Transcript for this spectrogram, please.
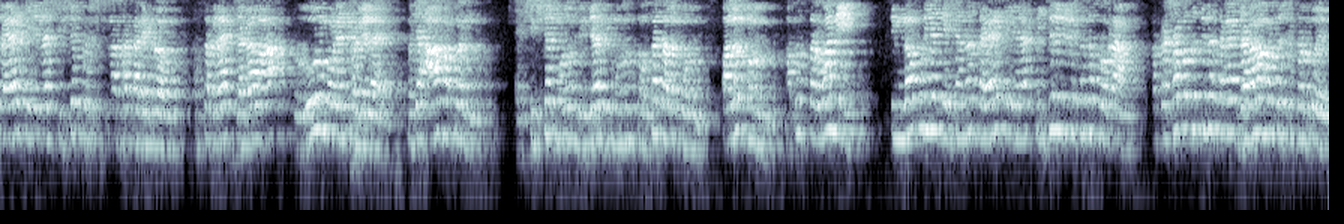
तयार केलेला शिक्षक प्रशिक्षणाचा कार्यक्रम हा सगळ्या जगाला रोल मॉडेल ठरलेला आहे. म्हणजे आज आपण एक शिक्षक म्हणून विद्यार्थी म्हणून संस्था चालक म्हणून पालक म्हणून आपण सर्वांनी सिंगापूर या देशानं तयार केलेला टीचर एज्युकेशनचा प्रोग्राम हा कशा पद्धतीने सगळ्या जगाला मार्गदर्शन करतोय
